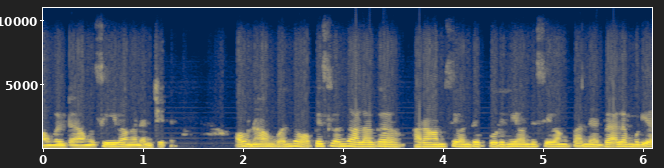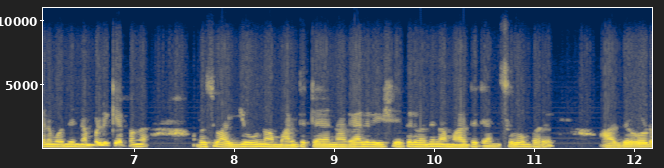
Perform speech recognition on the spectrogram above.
அவங்கள்ட்ட அவங்க செய்வாங்கன்னு நினச்சிட்டு. அவங்க அவங்க வந்து ஆஃபீஸில் வந்து அழகாக ஆராம்சே வந்து பொறுமையாக வந்து செய்வாங்க பாரு, அந்த வேலை முடியாதவங்க வந்து நம்மள கேட்பாங்க. அப்போ சொல்லுவோம் ஐயோ நான் மறந்துட்டேன். நான் வேலை விஷயத்தில் வந்து நான் மறந்துட்டேன் சொல்லுவோம் பாரு. அதோட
